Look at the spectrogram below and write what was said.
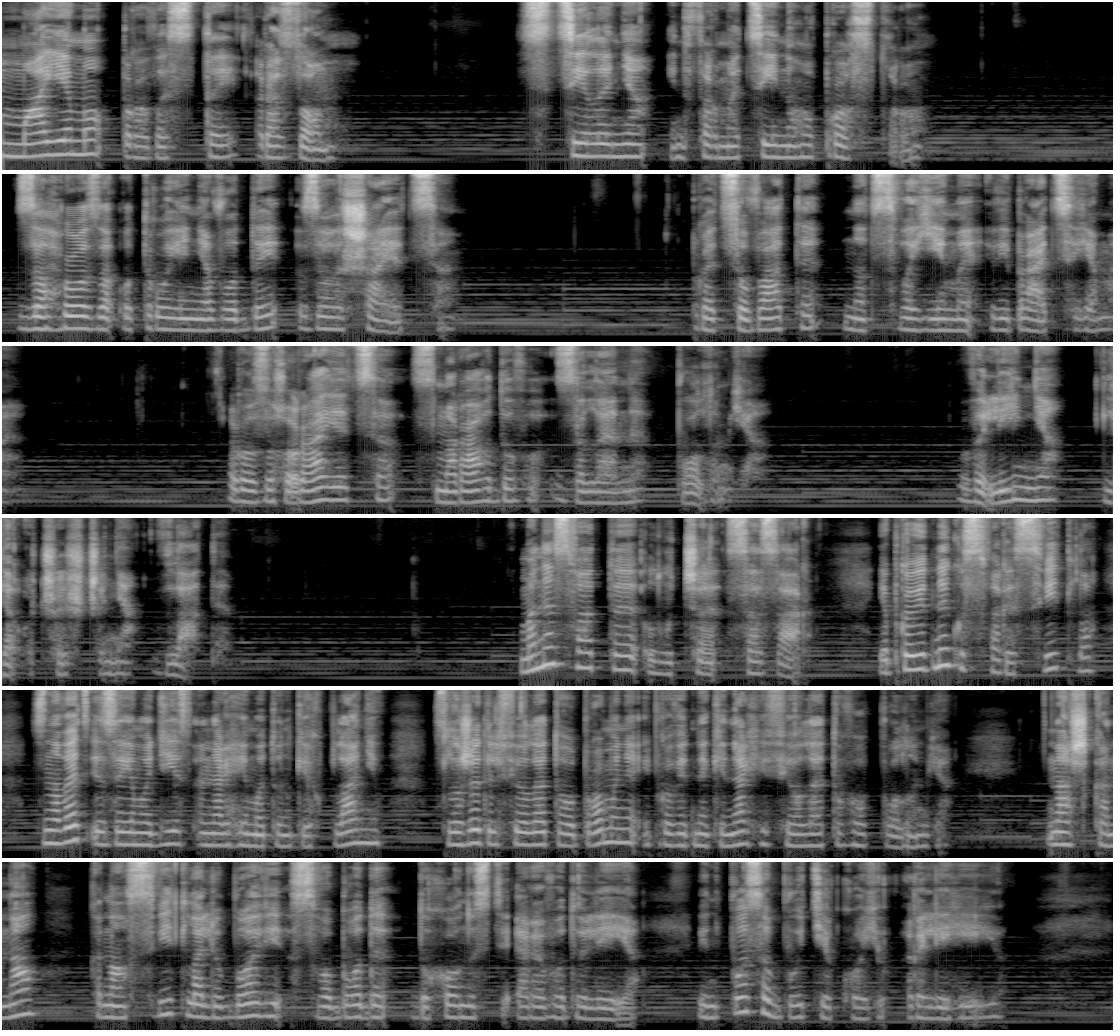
маємо провести разом зцілення інформаційного простору. Загроза отруєння води залишається. Працювати над своїми вібраціями. Розгорається смарагдово-зелене полум'я. Веління для очищення влади. Мене звати Луче Сазар. Я провідник у сфери світла, знавець із взаємодії з енергіями тонких планів, служитель фіолетового променя і провідник енергії фіолетового полум'я. Наш канал канал світла, любові, свободи, духовності ери Водолія. Він поза будь-якою релігією.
